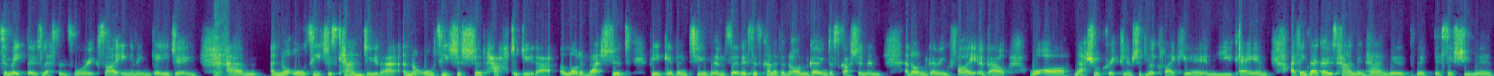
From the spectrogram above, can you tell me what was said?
to make those lessons more exciting and engaging. Yeah. Um, and not all teachers can do that. And not all teachers should have to do that. A lot of that should be given to them. So this is kind of an ongoing discussion and an ongoing fight about what our national curriculum should look like here in the UK. And I think that goes hand in hand with, with this issue with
